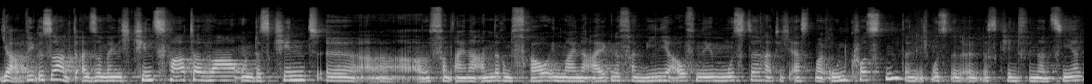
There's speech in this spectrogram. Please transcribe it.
Ja, wie gesagt, also wenn ich Kindsvater war und das Kind äh, von einer anderen Frau in meine eigene Familie aufnehmen musste, hatte ich erstmal Unkosten, denn ich musste äh, das Kind finanzieren.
